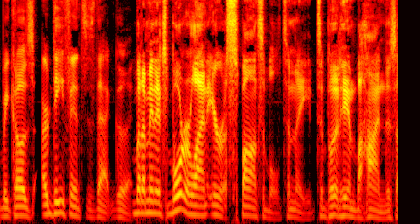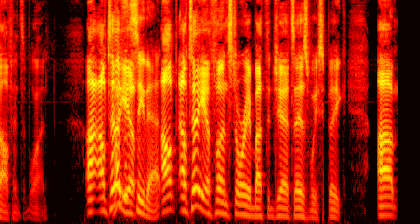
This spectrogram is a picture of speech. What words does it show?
because our defense is that good. But I mean, it's borderline irresponsible to me to put him behind this offensive line. I'll tell I you. see that. I'll, I'll, tell you a fun story about the Jets as we speak. Um,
